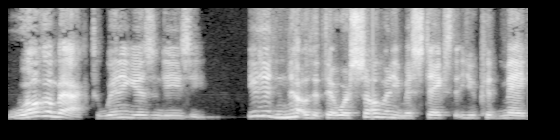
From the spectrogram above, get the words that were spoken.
Welcome back to Winning Isn't Easy. You didn't know that there were so many mistakes that you could make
